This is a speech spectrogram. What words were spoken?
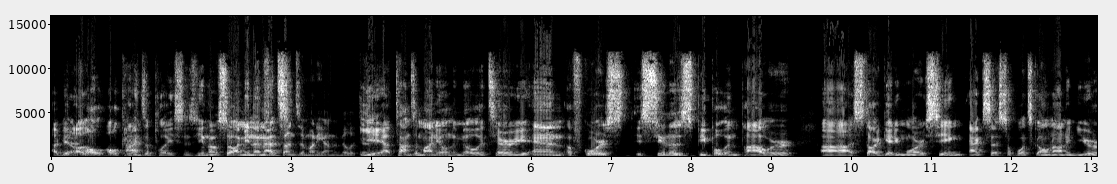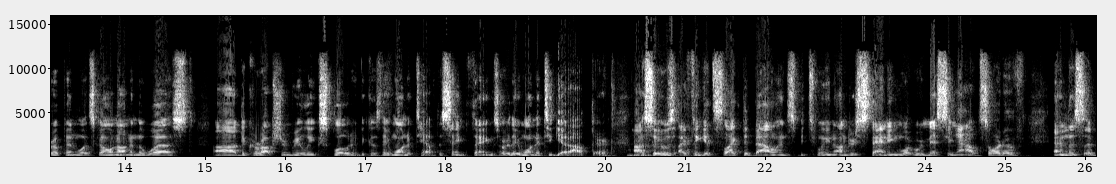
I mean, all, all kinds yeah. of places, you know. So I mean, and that's so tons of money on the military. Yeah, tons of money on the military, and of course, as soon as people in power uh, start getting more seeing access of what's going on in Europe and what's going on in the West. Uh, the corruption really exploded because they wanted to have the same things or they wanted to get out there. Uh, mm-hmm. Uh, so it was, I think it's like the balance between understanding what we're missing out, sort of, and this uh,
